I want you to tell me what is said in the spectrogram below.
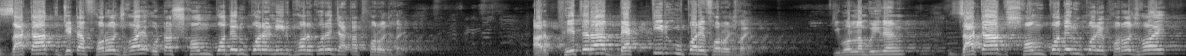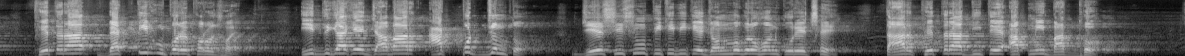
জাকাত যেটা ফরজ হয়, ওটা সম্পদের উপরে নির্ভর করে জাকাত ফরজ হয়। আর ফেতরা ব্যক্তির উপরে ফরজ হয়। কি বললাম, বুঝলেন? জাকাত সম্পদের উপরে ফরজ হয়, ফেতরা ব্যক্তির উপরে ফরজ হয়। ঈদগাহে যাবার আগ পর্যন্ত যে শিশু পৃথিবীতে জন্মগ্রহণ করেছে, তার ফেতরা দিতে আপনি বাধ্য।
